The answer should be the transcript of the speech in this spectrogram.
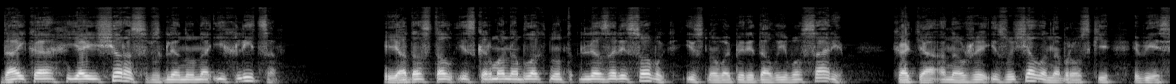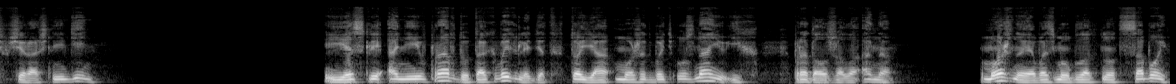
Дай-ка я еще раз взгляну на их лица». Я достал из кармана блокнот для зарисовок и снова передал его Саре, хотя она уже изучала наброски весь вчерашний день. «Если они и вправду так выглядят, то я, может быть, узнаю их», — продолжала она. «Можно я возьму блокнот с собой?»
